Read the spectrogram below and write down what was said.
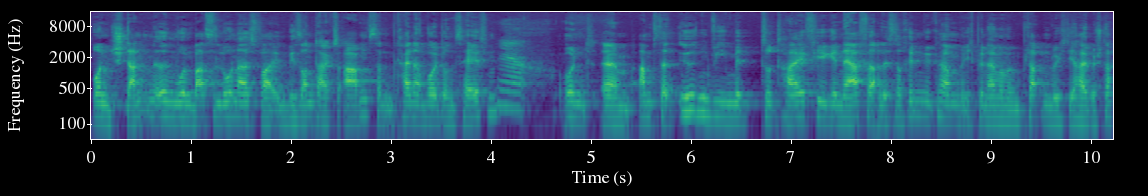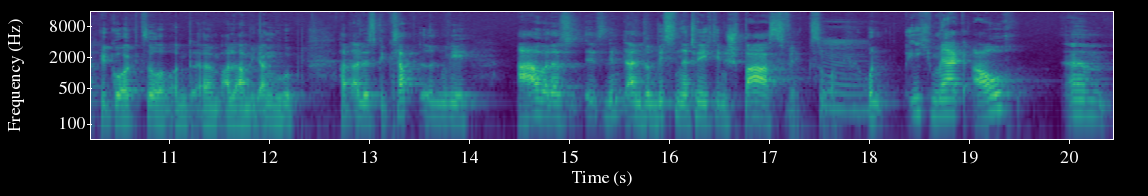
und standen irgendwo in Barcelona, es war irgendwie sonntags abends, dann keiner wollte uns helfen Ja. und ähm, haben es dann irgendwie mit total viel Generve alles noch hingekommen. Ich bin einfach mit dem Platten durch die halbe Stadt gegurkt so und ähm, alle haben mich angehupt. Hat alles geklappt irgendwie. Aber das es nimmt einem so ein bisschen natürlich den Spaß weg. So. Und ich merke auch, ähm,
